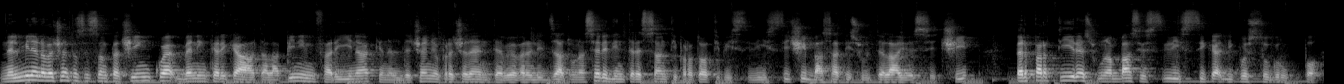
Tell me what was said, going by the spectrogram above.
Nel 1965 venne incaricata la Pininfarina, che nel decennio precedente aveva realizzato una serie di interessanti prototipi stilistici basati sul telaio SC, per partire su una base stilistica di questo gruppo,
